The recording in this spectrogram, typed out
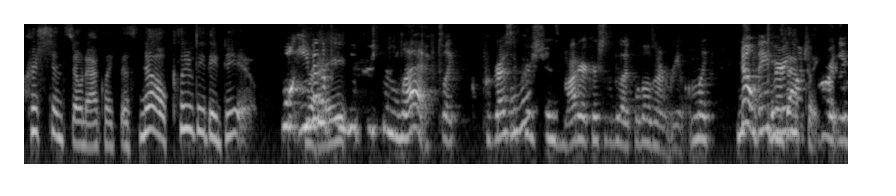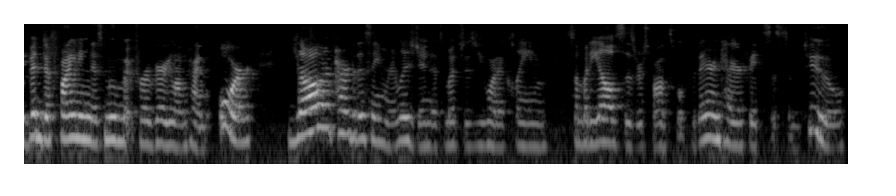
Christians don't act like this. No, clearly they do. Well, even right? the Christian left, like progressive mm-hmm. Christians, moderate Christians will be like, well, those aren't real. I'm like, no, they very exactly. much are. They've been defining this movement for a very long time. Or y'all are part of the same religion as much as you want to claim somebody else is responsible for their entire faith system too.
